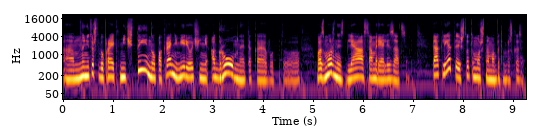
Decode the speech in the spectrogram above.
ну, не то чтобы проект мечты, но, по крайней мере, очень огромная такая вот э, возможность для самореализации. Так ли это, и что ты можешь нам об этом рассказать?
